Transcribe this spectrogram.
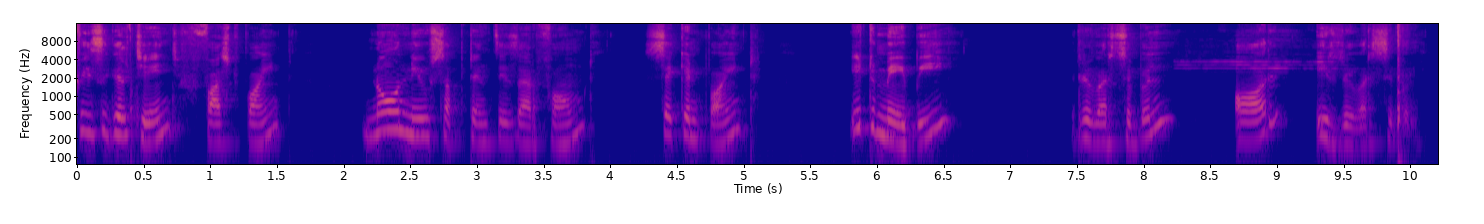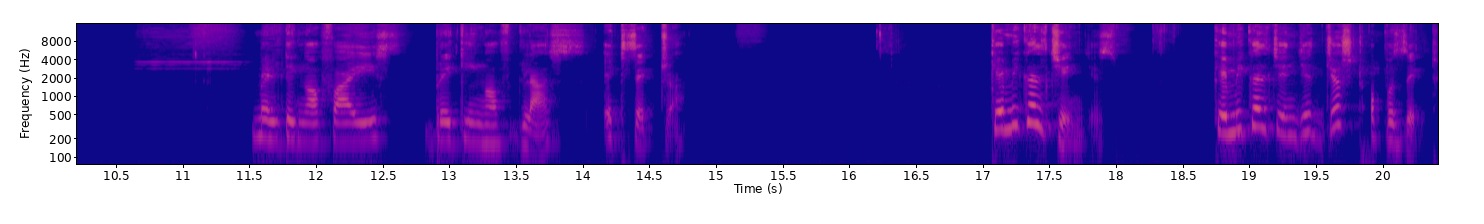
physical change first point no new substances are formed second point it may be reversible और irreversible. Melting of ice, breaking of glass etc chemical changes chemical changes just opposite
